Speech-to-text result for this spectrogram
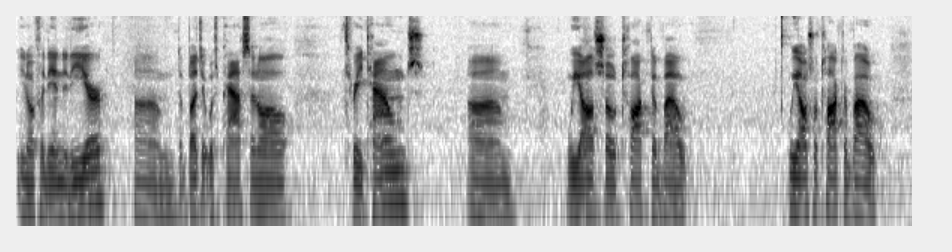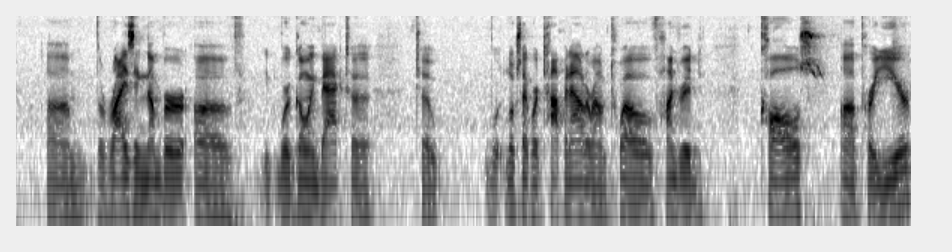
you know, for the end of the year, um, the budget was passed in all three towns. Um, we also talked about, we also talked about um, the rising number of, we're going back to, to, w- looks like we're topping out around 1,200 calls uh, per year.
